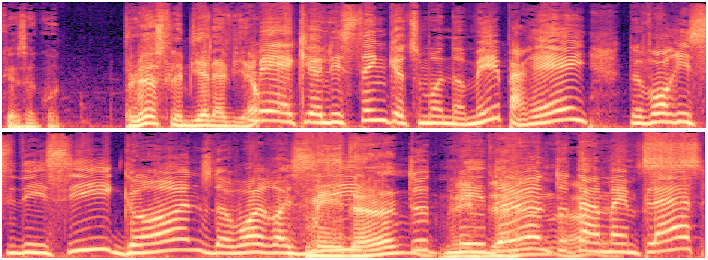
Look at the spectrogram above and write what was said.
que ça coûte. Plus le billet d'avion. Mais avec le listing que tu m'as nommé, pareil, de voir ACDC, Guns, de voir Ozzy, Maiden. tout Maiden, tout ah. à la même place.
